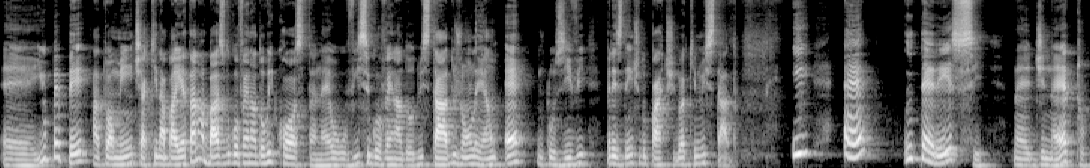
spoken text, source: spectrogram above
É, e o PP, atualmente, aqui na Bahia, está na base do governador Rui Costa, né? O vice-governador do estado, João Leão, é, inclusive, presidente do partido aqui no estado. E é interesse né, de Neto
